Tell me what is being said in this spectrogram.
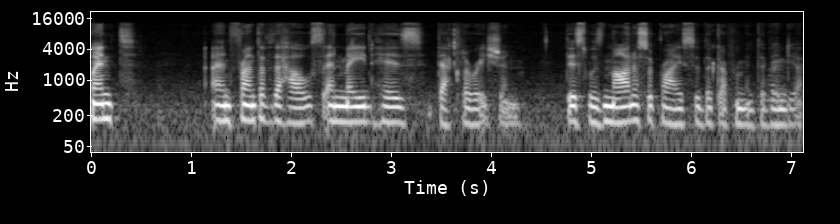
went in front of the House and made his declaration. This was not a surprise to the government of India.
